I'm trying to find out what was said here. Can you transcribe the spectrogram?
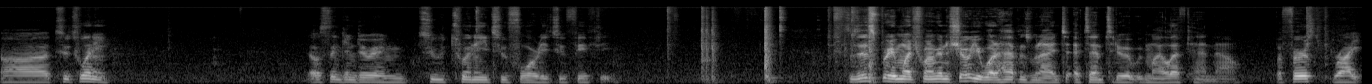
Uh, 220. I was thinking doing 220, 240, 250. So this is pretty much what I'm going to show you what happens when I attempt to do it with my left hand now. But first, right.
